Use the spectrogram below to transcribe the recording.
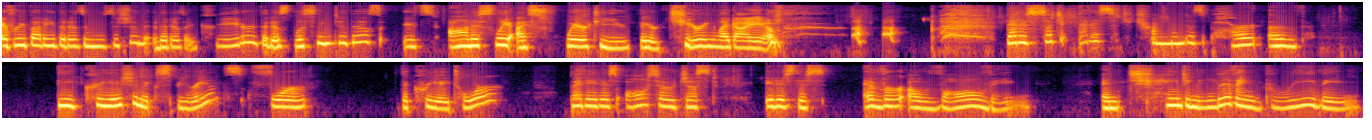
everybody that is a musician that is a creator that is listening to this it's honestly i swear to you they are cheering like i am. That is such that is such a tremendous part of the creation experience for the creator, but it is also just, it is this ever evolving and changing, living, breathing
